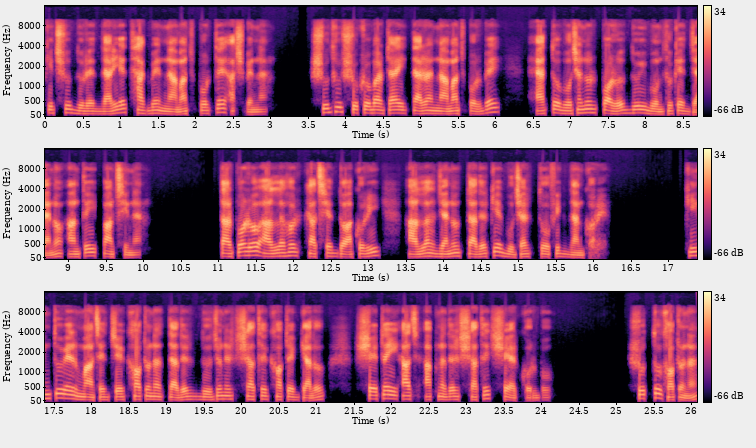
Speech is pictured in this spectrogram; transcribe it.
কিছু দূরে দাঁড়িয়ে থাকবে নামাজ পড়তে আসবে না। শুধু শুক্রবারটাই তারা নামাজ পড়বে, এত বোঝানোর পরও দুই বন্ধুকে যেন আনতেই পারছি না। তারপরও আল্লাহর কাছে দোয়া করি আল্লাহ যেন তাদেরকে বুঝার তৌফিক দান করে। কিন্তু এর মাঝে যে ঘটনা তাদের দুজনের সাথে ঘটে গেল, সেটাই আজ আপনাদের সাথে শেয়ার করব। সত্য ঘটনা,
